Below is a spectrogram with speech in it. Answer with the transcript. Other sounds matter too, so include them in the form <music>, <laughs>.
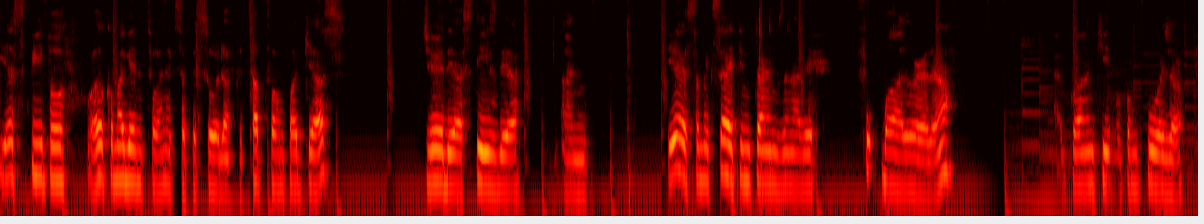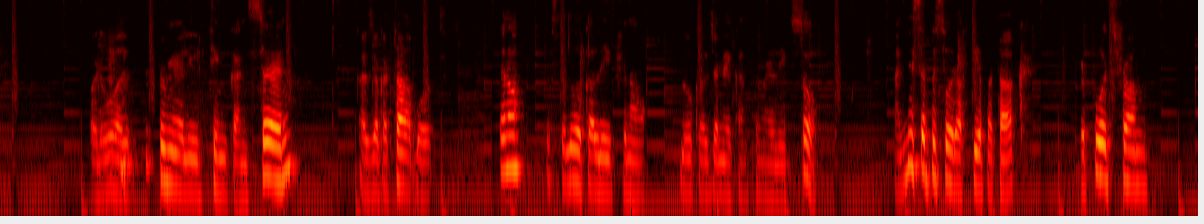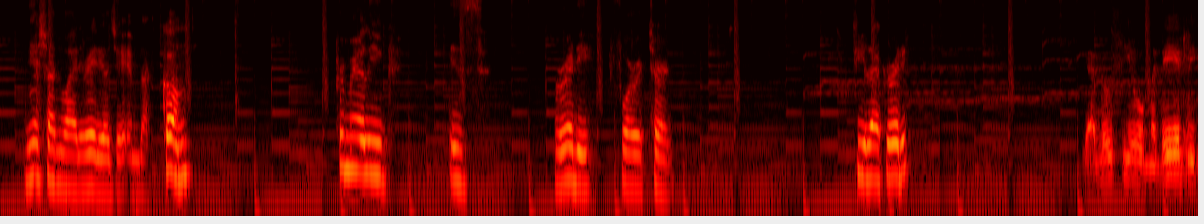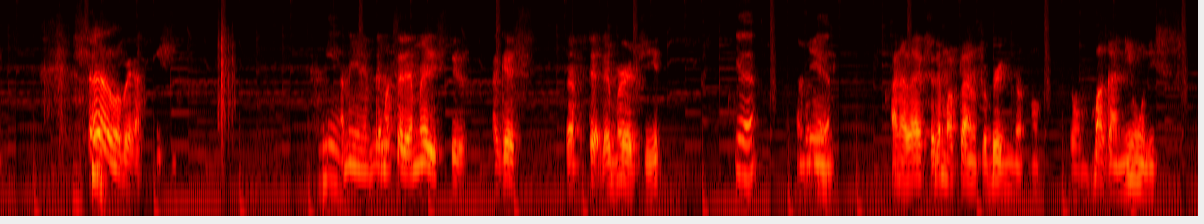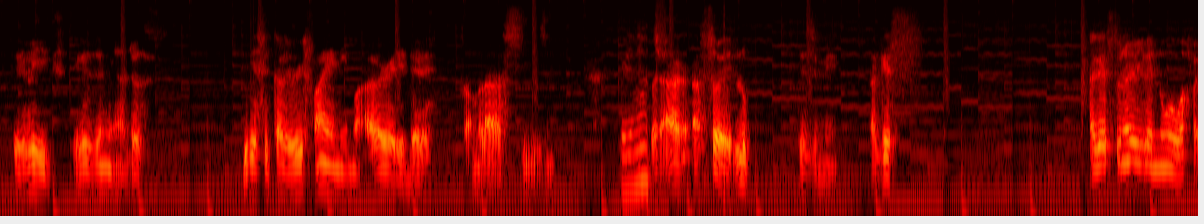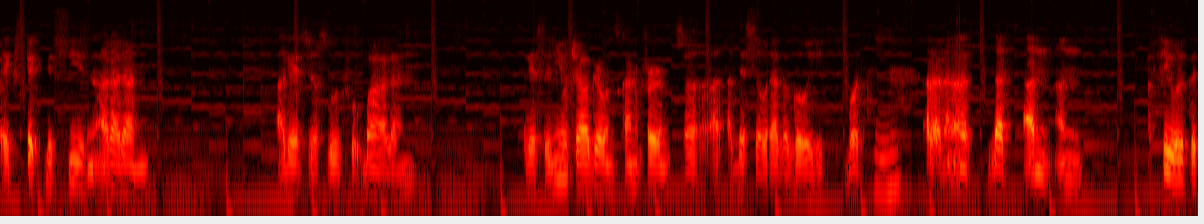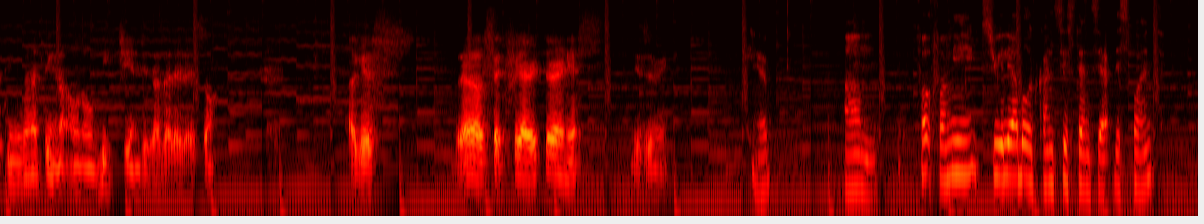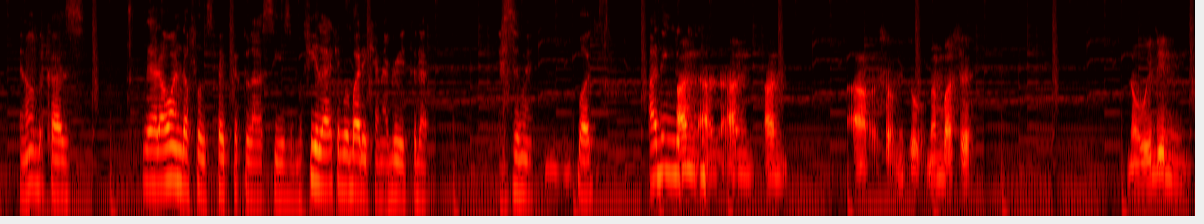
Yes, people, welcome again to our next episode of the Top Form Podcast. Jay there, Steve's there, and yeah, some exciting times in the football world, you know. I go and keep my composure for the whole <laughs> Premier League thing concerned, because you can talk about, you know, just the local league for now, local Jamaican Premier League. So, on this episode of Paper Talk, reports from nationwideradiojm.com, Premier League is ready for return. Feel like ready? Yeah, go see you my deadly. oh, brother. Yeah. I mean, if them say them ready still, I guess we have to take them word for yeah. I mean, Yeah. and I like say them are planning for bringing up some bag of newness leagues. You see me? I just basically refining what already there from last season. Pretty much. But I, I saw it look, you see me? I guess, I guess we don't really know what to expect this season other than, I guess, just good football and I guess the neutral grounds confirmed, so I, I guess I would have to go with it. But Mhm. other than that, that and, and a few little things, and I think not no big changes are there, there. So I guess we are set for your return, yes. You see me? Yep. Um, for, for me, it's really about consistency at this point, you know, because we had a wonderful spectacle last season. I feel like everybody can agree to that. <laughs> You see me? But I think and and and, and uh, something to remember say no within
